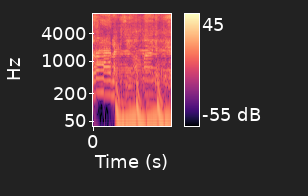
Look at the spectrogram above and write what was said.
Lord have mercy. Oh my god.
